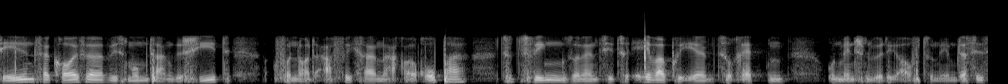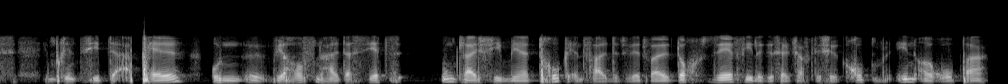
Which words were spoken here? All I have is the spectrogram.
Seelenverkäufe, wie es momentan geschieht, von Nordafrika nach Europa zu zwingen, sondern sie zu evakuieren, zu retten und menschenwürdig aufzunehmen. Das ist im Prinzip der Appell und äh, wir hoffen halt, dass jetzt ungleich viel mehr Druck entfaltet wird, weil doch sehr viele gesellschaftliche Gruppen in Europa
